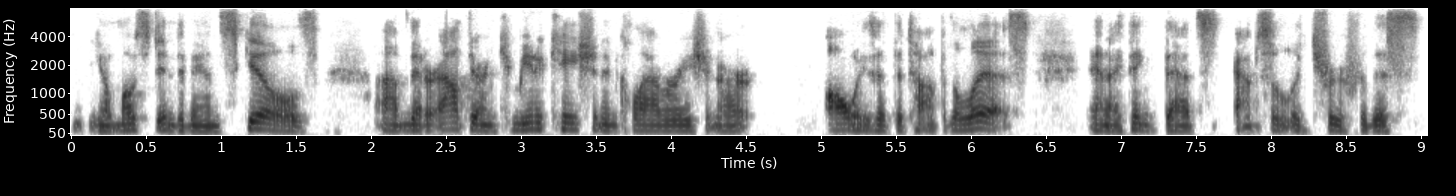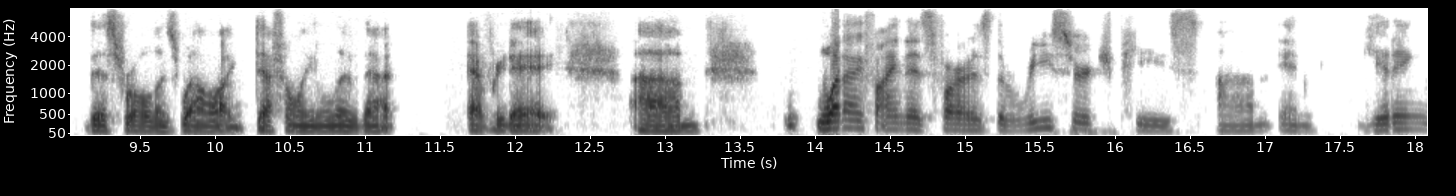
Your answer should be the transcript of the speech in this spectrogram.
you know, most in-demand skills um, that are out there, and communication and collaboration are always at the top of the list. And I think that's absolutely true for this this role as well. I definitely live that every day. Um, what I find as far as the research piece um, and getting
